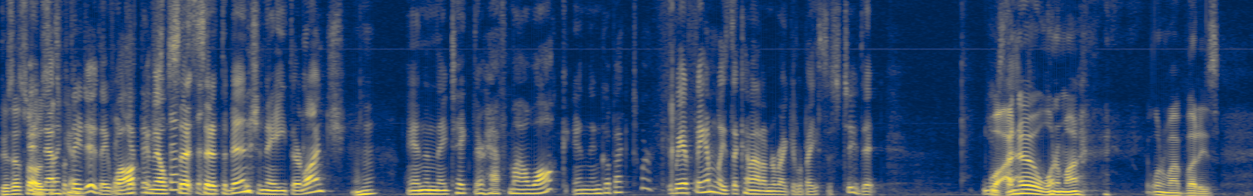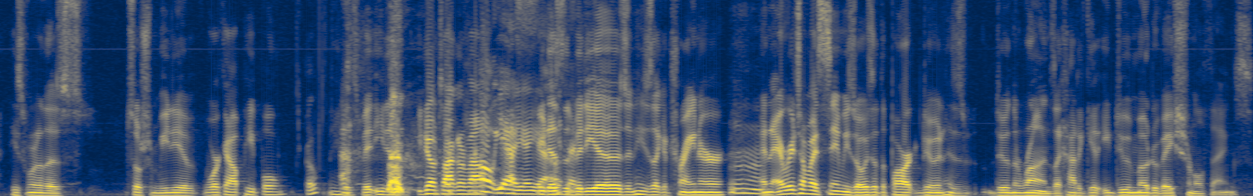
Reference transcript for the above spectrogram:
'Cause that's what I and was that's what they do. They, They walk and they'll sit, steps sit at the bench and they eat their lunch. Mm-hmm. And then they take their half mile walk and then go back to work. We have families that come out on a regular basis too that use Well, I know one of my one of my buddies. He's one of those social media workout people. Oh. he does. vid- He does. You know what I'm talking about? Oh, yeah, yeah, yeah. he does okay. Mm-hmm. the videos and he's like a trainer. And every time I see him, he's always at the park doing his doing the runs, like how to get he doing motivational things.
